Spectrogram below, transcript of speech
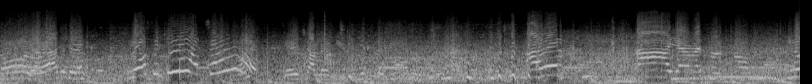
No, gracias. No, se quiere agachar. Échale. A ver. Ah, ya me soltó. No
